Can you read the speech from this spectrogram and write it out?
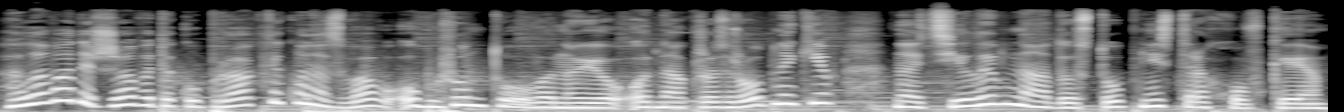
Глава держави таку практику назвав обґрунтованою, однак розробників націлив на доступність страховки.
